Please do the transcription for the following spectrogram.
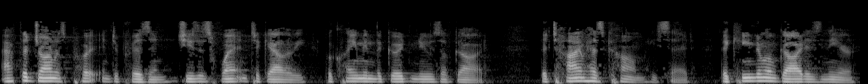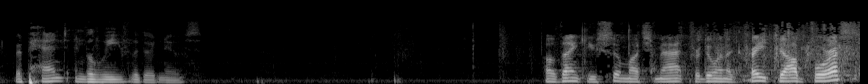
After John was put into prison, Jesus went into Galilee, proclaiming the good news of God. The time has come, he said. The kingdom of God is near. Repent and believe the good news. Oh, thank you so much, Matt, for doing a great job for us.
